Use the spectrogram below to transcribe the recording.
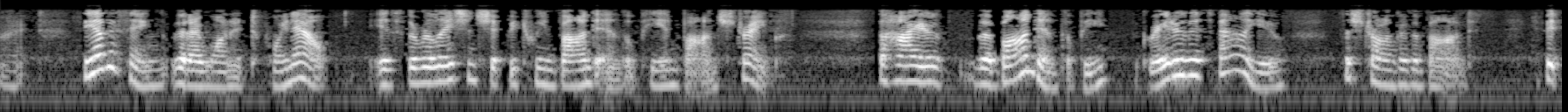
All right. The other thing that I wanted to point out is the relationship between bond enthalpy and bond strength. The higher the bond enthalpy, the greater this value, the stronger the bond. If, it,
